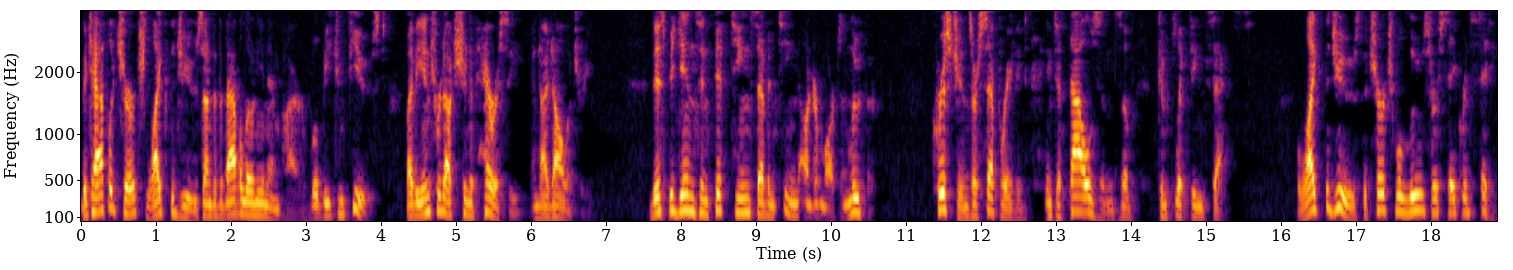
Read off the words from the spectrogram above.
The Catholic Church, like the Jews under the Babylonian Empire, will be confused by the introduction of heresy and idolatry. This begins in 1517 under Martin Luther. Christians are separated into thousands of conflicting sects. Like the Jews, the Church will lose her sacred city,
